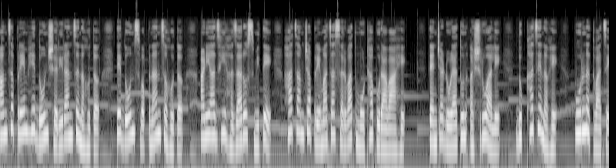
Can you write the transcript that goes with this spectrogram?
आमचं प्रेम हे दोन शरीरांचं नव्हतं ते दोन स्वप्नांचं होतं आणि आज ही हजारो स्मिते हाच आमच्या प्रेमाचा सर्वात मोठा पुरावा आहे. त्यांच्या डोळ्यातून अश्रू आले दुःखाचे नव्हे पूर्णत्वाचे.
